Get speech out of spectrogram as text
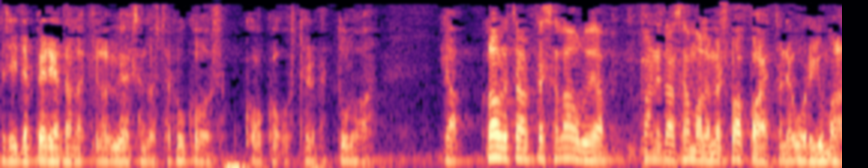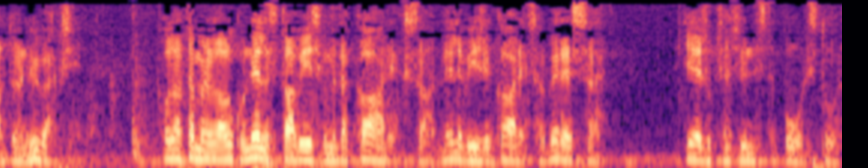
Ja sitten perjantaina kello 19 rukouskokous. Tervetuloa. Ja lauletaan tässä lauluja, kannetaan samalle myös vapaaehtoinen uhri Jumalan työn hyväksi. Otetaan tämmöinen laulu kuin 458, 458 veressä Jeesuksen synnistä puhdistuen.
